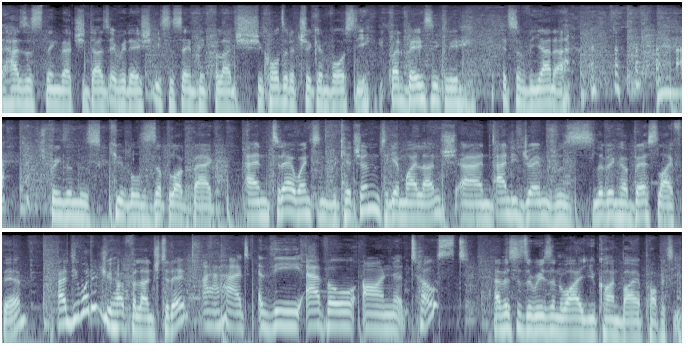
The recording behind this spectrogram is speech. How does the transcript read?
has this thing that she does every day. She eats the same thing for lunch. She calls it a chicken vorsti, but basically it's a Vienna. Brings in this cute little Ziploc bag. And today I went into the kitchen to get my lunch, and Andy James was living her best life there. Andy, what did you have for lunch today? I had the avo on toast. And this is the reason why you can't buy a property.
